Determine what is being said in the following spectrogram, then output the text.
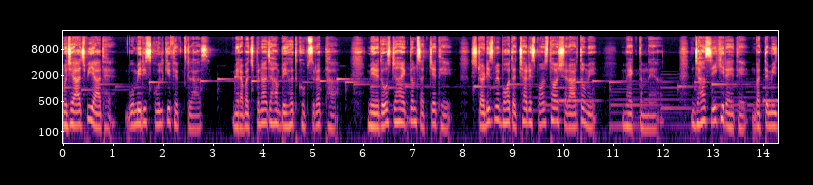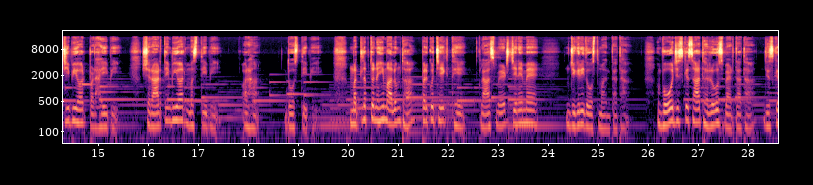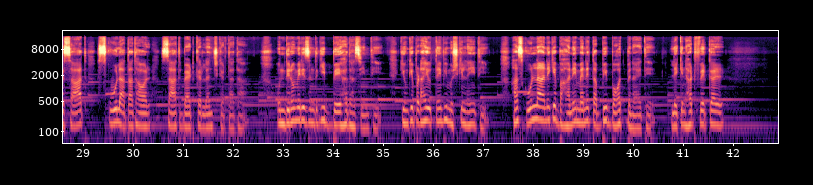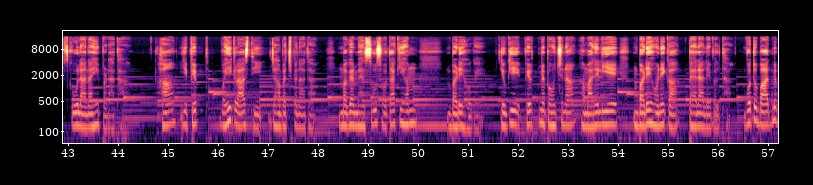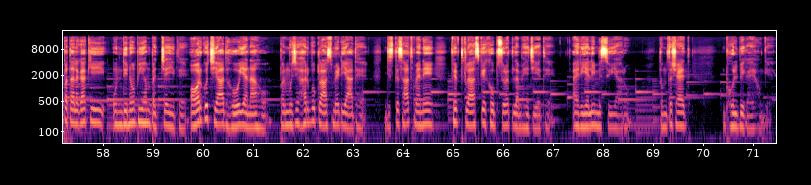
मुझे आज भी याद है, वो मेरी स्कूल की फिफ्थ क्लास मेरा बचपना जहाँ बेहद खूबसूरत था, मेरे दोस्त जहाँ एकदम सच्चे थे। स्टडीज़ में बहुत अच्छा रिस्पॉन्स था और शरारतों में मैं एकदम नया। जहाँ सीख ही रहे थे, बदतमीजी भी और पढ़ाई भी, शरारतें भी और मस्ती भी, और हाँ दोस्ती भी। मतलब तो नहीं मालूम था, पर कुछ एक थे क्लासमेट्स जिन्हें मैं जिगरी दोस्त मानता था। वो जिसके साथ हर रोज़ बैठता था, जिसके साथ स्कूल आता था और साथ बैठकर लंच करता था। उन दिनों मेरी ज़िंदगी बेहद हसीन थी, क्योंकि पढ़ाई उतनी भी मुश्किल नहीं थी। हाँ स्कूल ना आने के बहाने मैंने तब भी बहुत बनाए थे, लेकिन हट फिर कर स्कूल आना ही पड़ा था। हाँ ये फिफ्थ वही क्लास थी जहाँ बचपना था, मगर महसूस होता कि हम बड़े हो गए। क्योंकि फिफ्थ में पहुँचना हमारे लिए बड़े होने का पहला लेवल था। वो तो बाद में पता लगा कि उन दिनों भी हम बच्चे ही थे। और कुछ याद हो या ना हो, पर मुझे हर वो क्लासमेट याद है, जिसके साथ मैंने फिफ्थ क्लास के खूबसूरत लम्हे जिए थे। आई रियली मिस यू यारों। तुम तो शायद भूल भी गए होंगे।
